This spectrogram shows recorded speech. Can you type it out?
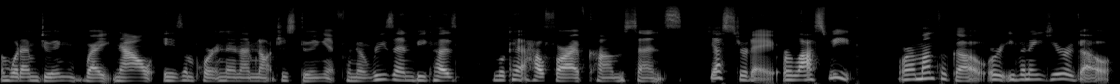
And what I'm doing right now is important, and I'm not just doing it for no reason because look at how far I've come since yesterday, or last week, or a month ago, or even a year ago,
